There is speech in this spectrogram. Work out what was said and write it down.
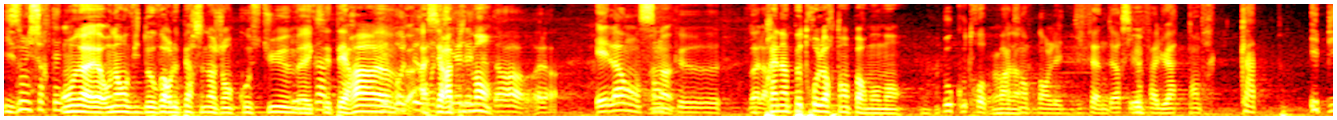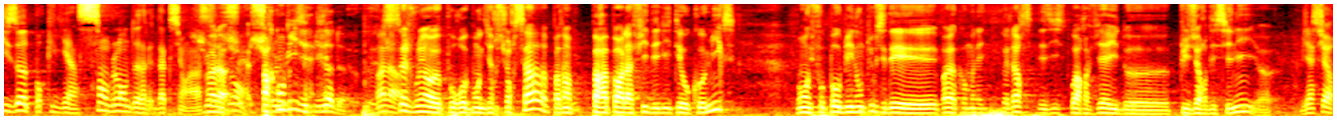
Ils ont une certaine. on a, on a envie de voir le personnage en costume, Exact. etc. Dans assez ciel, rapidement. etc., voilà. Et là, on sent Voilà. que Ils voilà, prennent un peu trop leur temps par moment. beaucoup trop. Par Voilà. exemple, dans les Defenders, il a fallu attendre quatre épisodes pour qu'il y ait un semblant d'action. un Voilà. Sur Par contre, huit épisodes. Voilà. Ça, je voulais, euh, pour rebondir sur ça, par exemple, par rapport à la fidélité aux comics, bon, il faut pas oublier non plus que c'est des, voilà, comme on a dit tout à l'heure, c'est des histoires vieilles de plusieurs décennies. euh. Bien sûr.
